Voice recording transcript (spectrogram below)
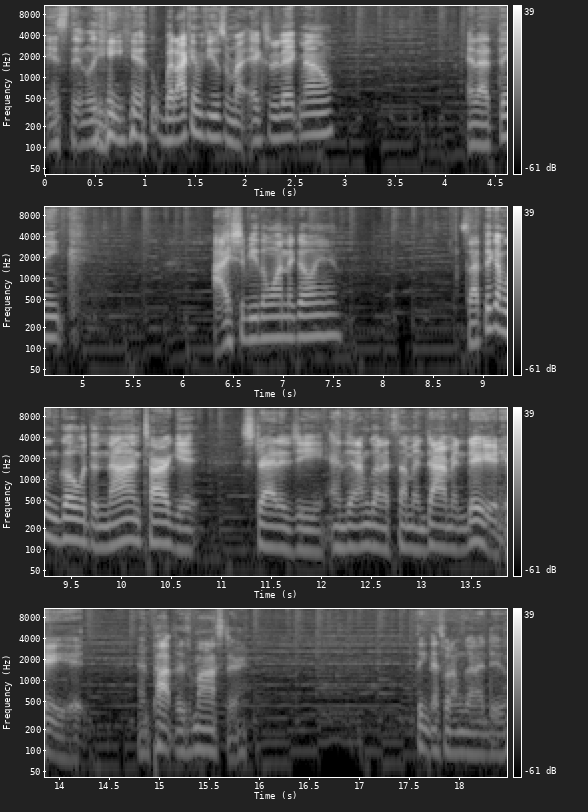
Instantly. but I confuse for my extra deck now. And I think I should be the one to go in. So I think I'm gonna go with the non-target strategy and then I'm gonna summon Diamond Deadhead and pop this monster. I think that's what I'm gonna do.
